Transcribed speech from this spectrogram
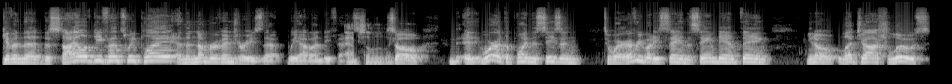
given the the style of defense we play and the number of injuries that we have on defense. Absolutely. So it, we're at the point in the season to where everybody's saying the same damn thing you know, let Josh loose.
